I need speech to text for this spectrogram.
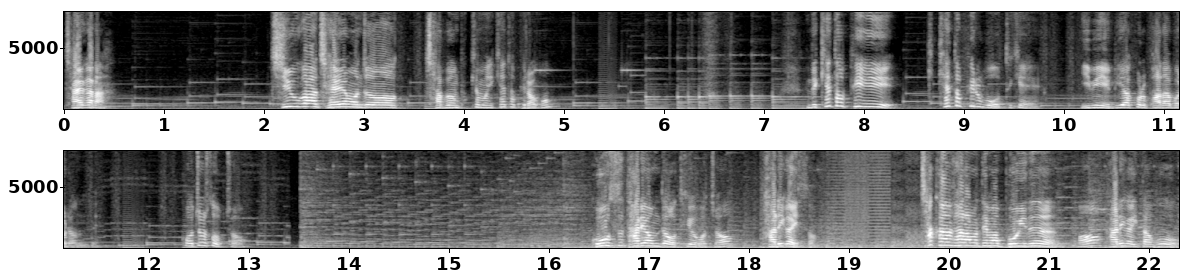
잘 가라. 지우가 제일 먼저 잡은 포켓몬이 캐터피라고? 근데 캐터피 캐터피를 뭐 어떻게 해? 이미 리아코를 받아버렸는데. 어쩔 수 없죠. 고스 다리 없는데 어떻게 걷죠? 다리가 있어 착한 사람한테만 보이는 어 다리가 있다고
